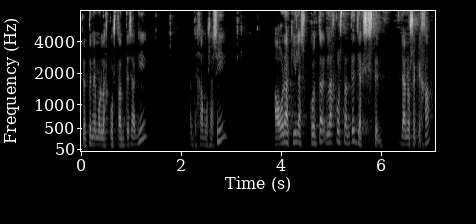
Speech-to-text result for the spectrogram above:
Ya tenemos las constantes aquí, las dejamos así, ahora aquí las, las constantes ya existen, ya no se queja,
